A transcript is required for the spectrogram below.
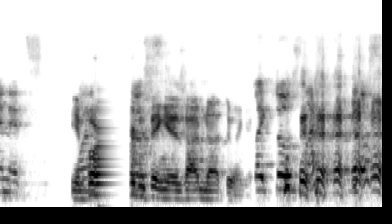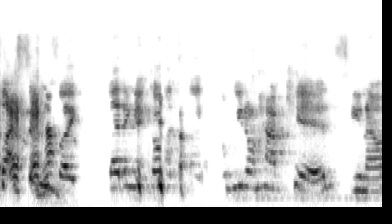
and it's The important those- thing is I'm not doing it. like those les- those lessons, like letting it go. It's like we don't have kids, you know,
